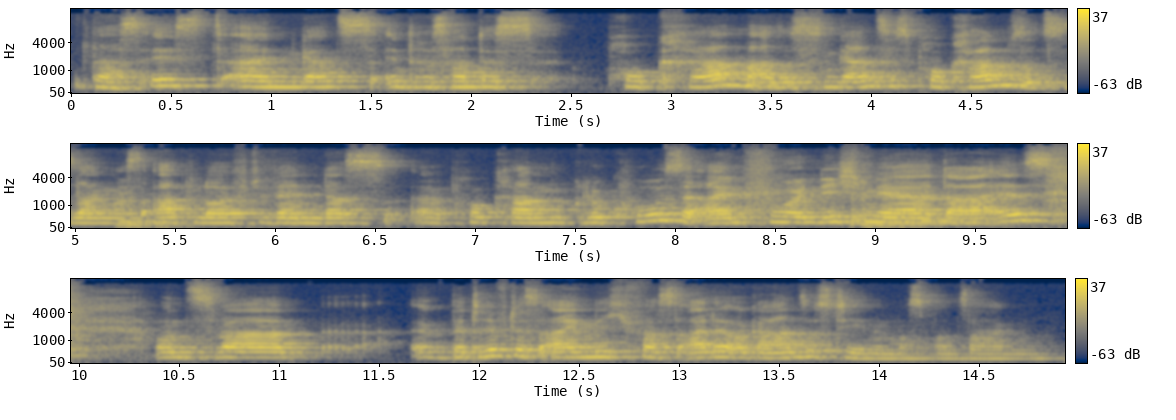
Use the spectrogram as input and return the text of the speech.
Das ist ein ganz interessantes Programm, also es ist ein ganzes Programm sozusagen, was mhm. abläuft, wenn das äh, Programm Glukoseeinfuhr nicht mehr da ist. Und zwar äh, betrifft es eigentlich fast alle Organsysteme, muss man sagen.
